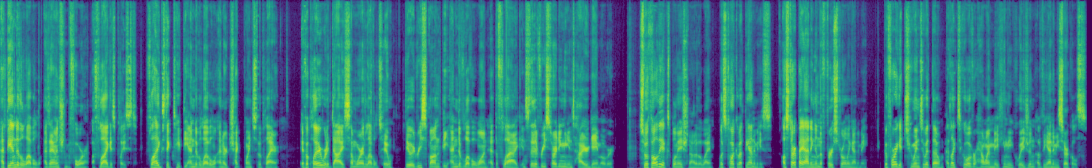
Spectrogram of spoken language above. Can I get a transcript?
At the end of the level, as I mentioned before, a flag is placed. Flags dictate the end of a level and are checkpoints to the player. If a player were to die somewhere in level 2, they would respawn at the end of level 1 at the flag instead of restarting the entire game over. So with all the explanation out of the way, let's talk about the enemies. I'll start by adding in the first rolling enemy. Before I get too into it though, I'd like to go over how I'm making the equation of the enemy circles.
